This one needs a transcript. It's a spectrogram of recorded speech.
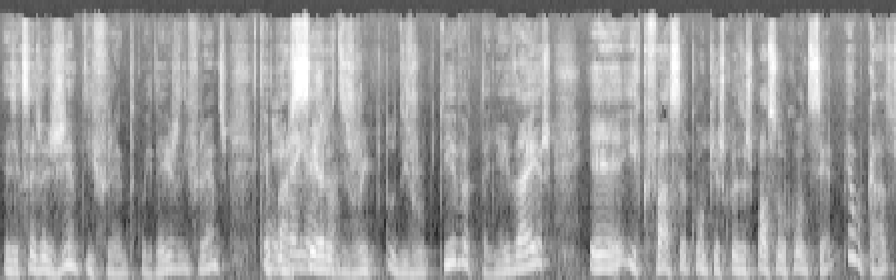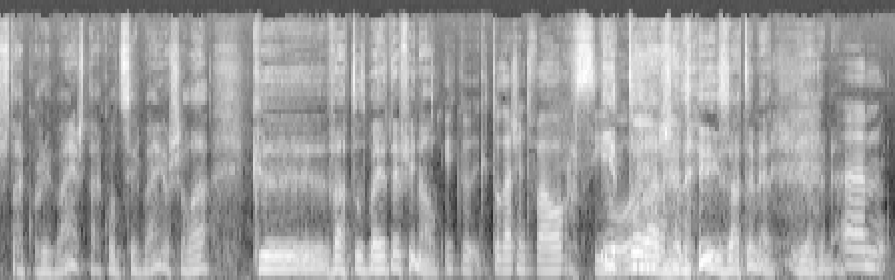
quer dizer que seja gente diferente, com ideias diferentes, que capaz de ser é? disruptiva, que tenha ideias eh, e que faça com que as coisas possam acontecer. É o caso, está a correr bem, está a acontecer bem, oxalá que vá tudo bem até final. E que, que toda a gente vá ao recio. E toda a gente, exatamente. exatamente. Um,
